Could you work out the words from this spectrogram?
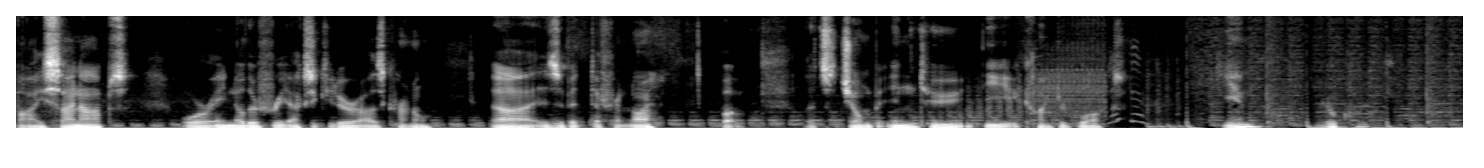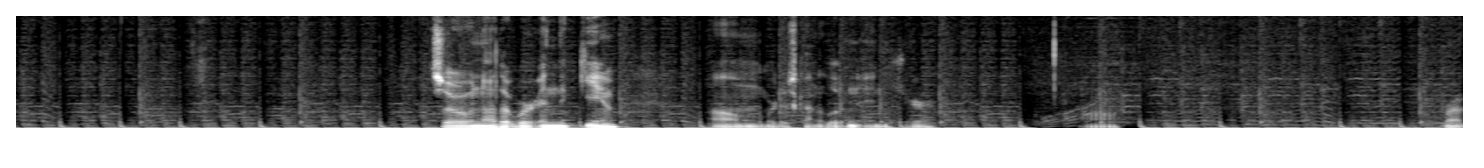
buy Synapse or another free executor as Krnl uh, is a bit different now. But let's jump into the Counter Blox game real quick. So now that we're in the game, um, we're just kind of loading in here. Uh, right.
